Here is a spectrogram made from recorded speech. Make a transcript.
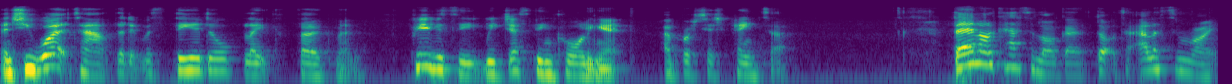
and she worked out that it was Theodore Blake Wirgman. Previously, we'd just been calling it a British painter. Then our cataloguer, Dr. Alison Wright,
